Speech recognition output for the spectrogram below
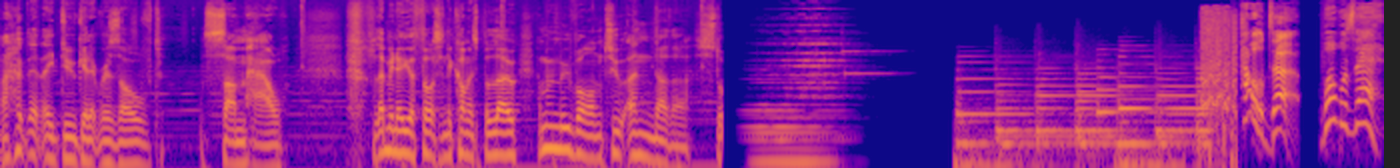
I hope that they do get it resolved somehow. Let me know your thoughts in the comments below, and we move on to another story. Hold up. What was that?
